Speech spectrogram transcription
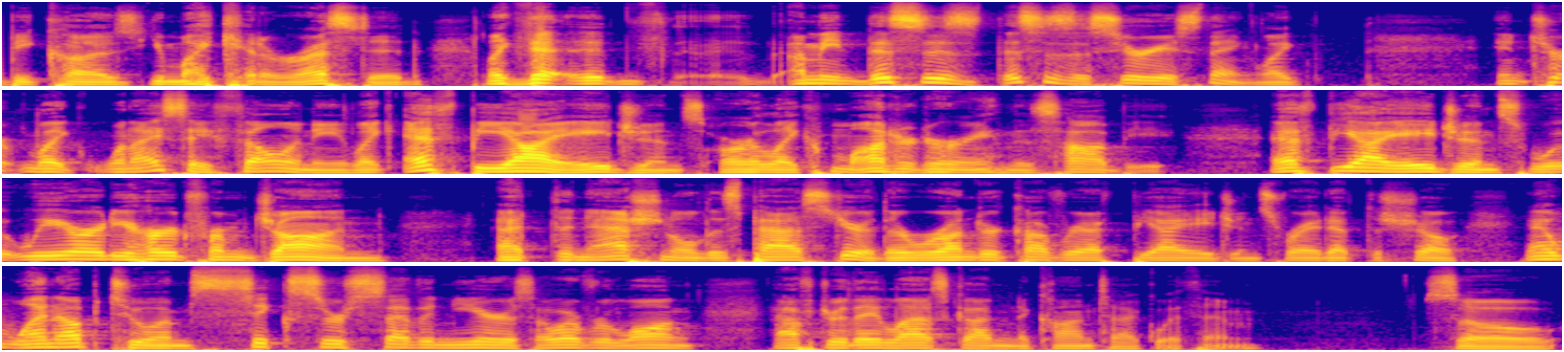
because you might get arrested. Like that i mean this is this is a serious thing. Like in term like when i say felony like fbi agents are like monitoring this hobby. Fbi agents we already heard from john at the national this past year. There were undercover fbi agents right at the show. And it went up to him six or seven years however long after they last got into contact with him. So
